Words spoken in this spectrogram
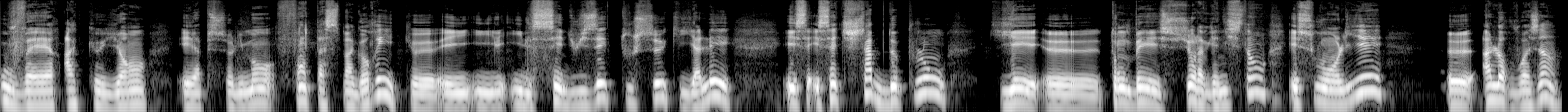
ouvert, accueillant et absolument fantasmagorique. Et il, séduisait tous ceux qui y allaient. Et, cette chape de plomb qui est euh, tombée sur l'Afghanistan est souvent liée euh, à leurs voisins.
